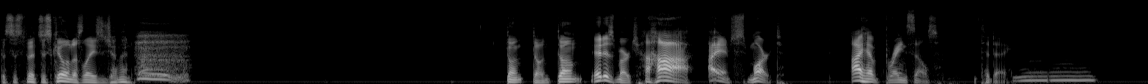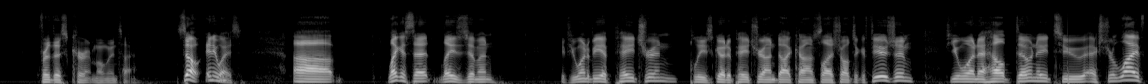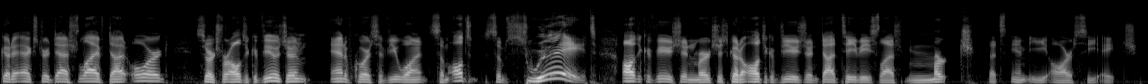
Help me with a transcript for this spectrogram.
The suspense is killing us, ladies and gentlemen. dun dun dun. It is merch. Haha! I am smart. I have brain cells today. for this current moment in time. So, anyways, uh, like I said, ladies and gentlemen, if you want to be a patron, please go to patreon.com slash Confusion. If you want to help donate to Extra Life, go to extra-life.org, search for Alter Confusion. And of course, if you want some some sweet Alter Confusion merch, just go to alterconfusion.tv slash merch. That's M-E-R-C-H.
